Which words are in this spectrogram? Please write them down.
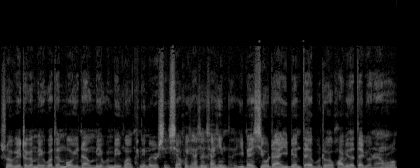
说给这个美国的贸易战没没关，肯定没人信相会相信相信的。一边休战，一边逮捕这个华为的代表人物，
